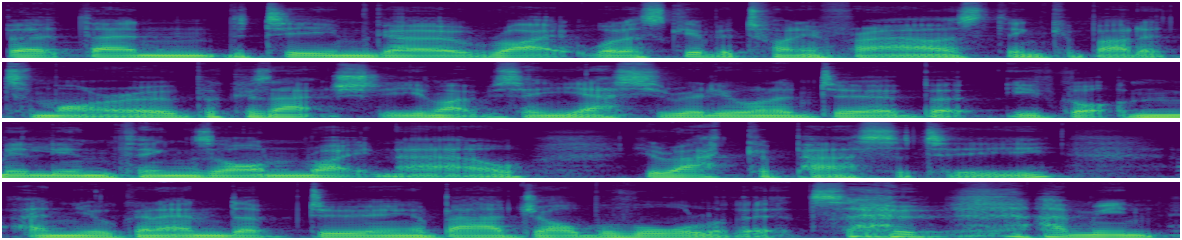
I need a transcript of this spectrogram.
But then the team go, right, well, let's give it 24 hours, think about it tomorrow. Because actually, you might be saying, yes, you really want to do it, but you've got a million things on right now. You're at capacity and you're going to end up doing a bad job of all of it. So, I mean,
